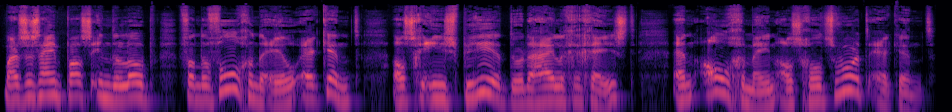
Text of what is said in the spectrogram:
Maar ze zijn pas in de loop van de volgende eeuw erkend als geïnspireerd door de Heilige Geest en algemeen als Gods Woord erkend,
